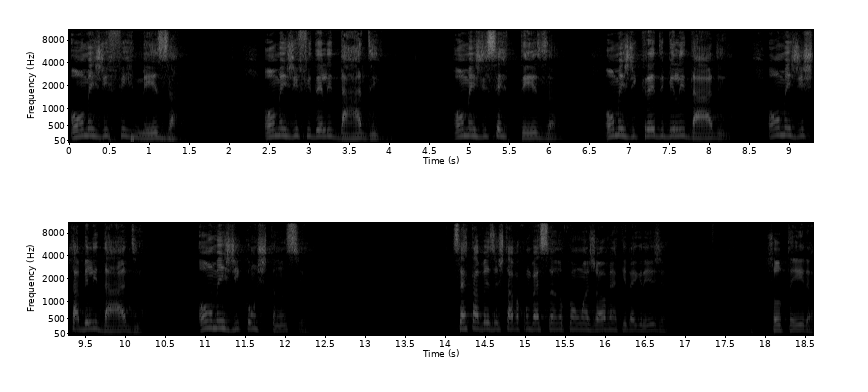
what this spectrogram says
homens de firmeza, homens de fidelidade, homens de certeza, homens de credibilidade, homens de estabilidade, homens de constância. Certa vez eu estava conversando com uma jovem aqui da igreja, solteira.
